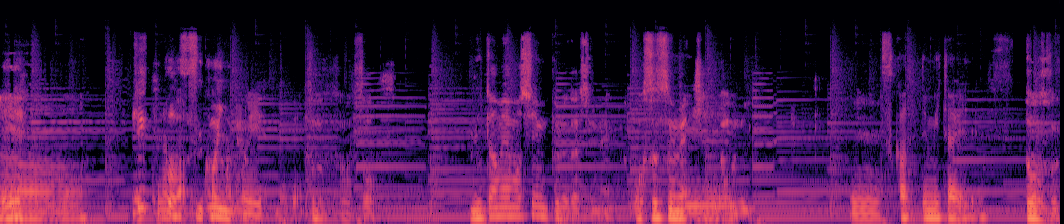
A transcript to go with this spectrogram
え？結構すごいんだよ。いいそうそうそう。見た目もシンプルだしね。おすすめ、へー。えー使ってみたいです。そうそう。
